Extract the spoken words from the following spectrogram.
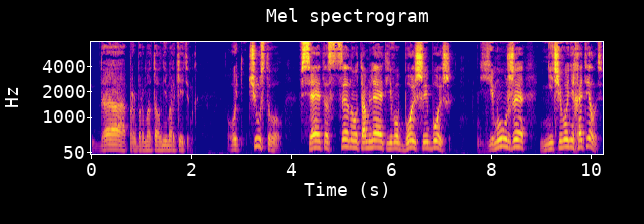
«Да», — пробормотал Немаркетинг. Он чувствовал, вся эта сцена утомляет его больше и больше. Ему уже ничего не хотелось.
